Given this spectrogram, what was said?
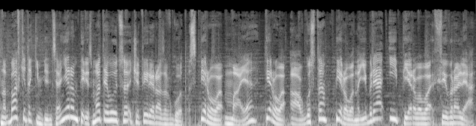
Надбавки таким пенсионерам пересматриваются 4 раза в год с 1 мая, 1 августа, 1 ноября и 1 февраля.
